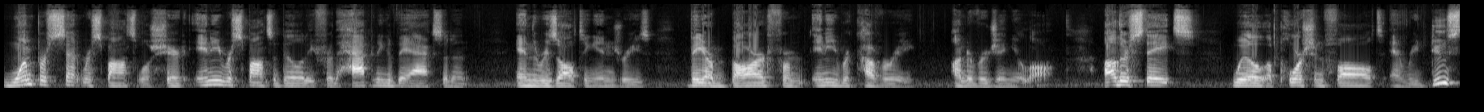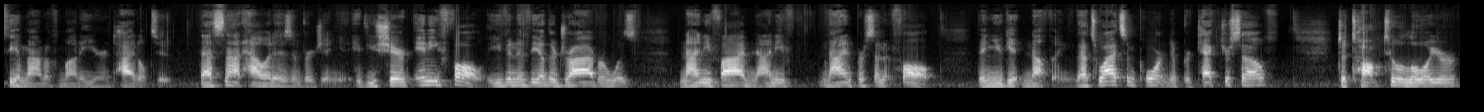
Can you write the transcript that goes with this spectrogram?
1% responsible, shared any responsibility for the happening of the accident and the resulting injuries, they are barred from any recovery under Virginia law. Other states will apportion fault and reduce the amount of money you're entitled to. That's not how it is in Virginia. If you shared any fault, even if the other driver was 95, 99% at fault, then you get nothing. That's why it's important to protect yourself, to talk to a lawyer,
